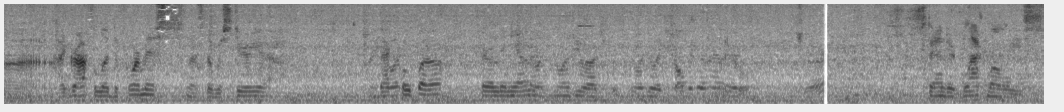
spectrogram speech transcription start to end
Uh, Hygrophila difformis, that's the wisteria. Bacopa caroliniana. You want to do like you want to do like on that? or- Standard black mollies.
